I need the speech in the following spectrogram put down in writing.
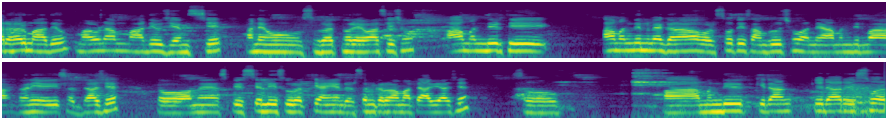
હર હર મહાદેવ. મારું નામ મહાદેવ જેમ્સ છે અને હું સુરતનો રહેવાસી છું. આ મંદિરથી, આ મંદિર મેં ઘણા વર્ષોથી સાંભળું છું અને આ મંદિરમાં ઘણી એવી શ્રદ્ધા છે. તો અમે સ્પેશિયલી સુરતથી અહીંયા દર્શન કરવા માટે આવ્યા છે. સો આ મંદિર કેદાર કેદારેશ્વર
